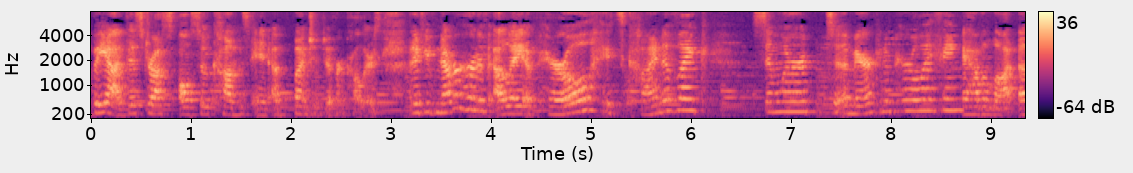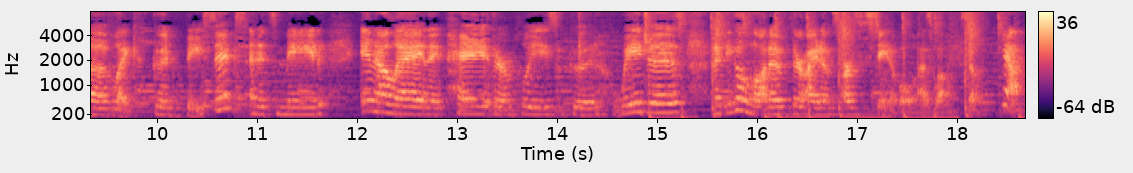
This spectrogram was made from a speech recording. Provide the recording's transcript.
But yeah, this dress also comes in a bunch of different colors. And if you've never heard of LA Apparel, it's kind of like similar to American Apparel, I think. They have a lot of like good basics and it's made in LA and they pay their employees good wages. And I think a lot of their items are sustainable as well. So yeah.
